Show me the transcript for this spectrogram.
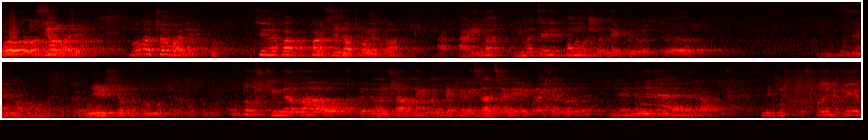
О, о, цобале. Ова цобале. Сина па пак се затвори тоа. А, а има, имате ли помош од некој од Нема помош. Ништо не помоше, не помоше. од општинава, од градоначалникот, механизација не ви праќаат овде? Не, не, не, не. Господине, вие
